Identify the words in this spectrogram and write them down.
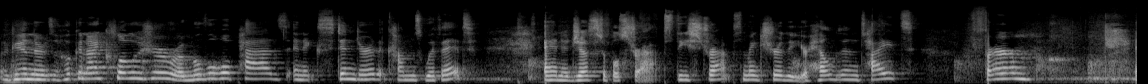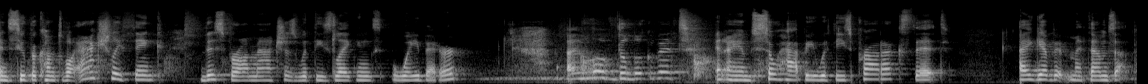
Again, there's a hook and eye closure, removable pads, an extender that comes with it, and adjustable straps. These straps make sure that you're held in tight, firm, and super comfortable. I actually think this bra matches with these leggings way better. I love the look of it and I am so happy with these products that I give it my thumbs up.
